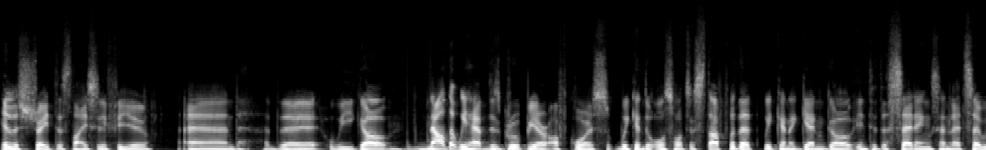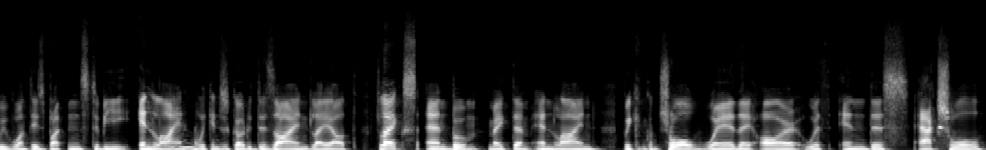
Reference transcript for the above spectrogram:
illustrate this nicely for you. And there we go. Now that we have this group here, of course, we can do all sorts of stuff with it. We can again go into the settings and let's say we want these buttons to be inline. We can just go to design, layout, flex, and boom, make them inline. We can control where they are within this actual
